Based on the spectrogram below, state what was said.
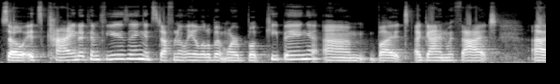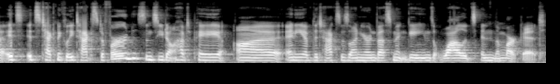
So it's kind of confusing. It's definitely a little bit more bookkeeping. Um, but again, with that, uh, it's it's technically tax deferred since you don't have to pay uh, any of the taxes on your investment gains while it's in the market.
